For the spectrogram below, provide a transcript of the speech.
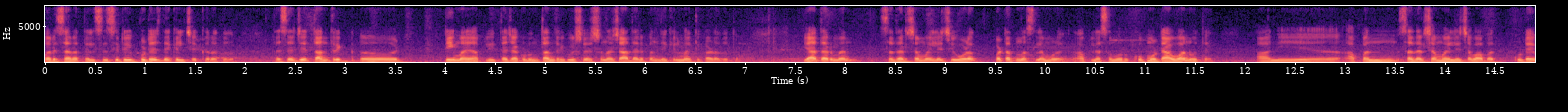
परिसरातील C C T V footage देखील चेक करत होतो. तसेच जे तांत्रिक टीम आहे आपली त्याच्याकडून तांत्रिक विश्लेषणाच्या आधारे पण देखील माहिती काढत होतो. या दरम्यान सदरच्या महिलेची ओळख पटत नसल्यामुळे आपल्यासमोर खूप मोठे आव्हान होते. आणि आपण सदरच्या महिलेच्या बाबत कुठे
